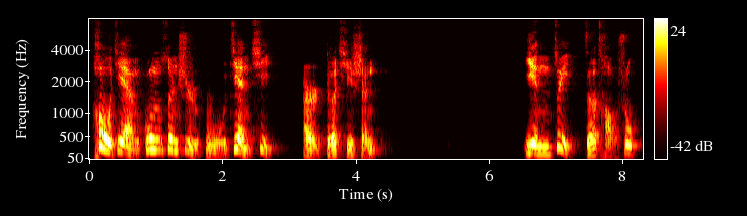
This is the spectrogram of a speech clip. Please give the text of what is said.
后见公孙氏舞剑气。而得其神，饮醉则草书，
